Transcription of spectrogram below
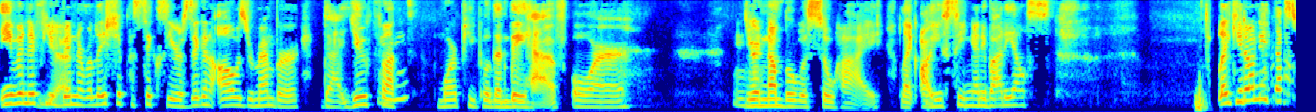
Even if you've Yes. been in a relationship for six years, they're gonna always remember that you fucked more people than they have, or Mhm. your number was so high. Like, are you seeing anybody else? Like, you don't need that.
